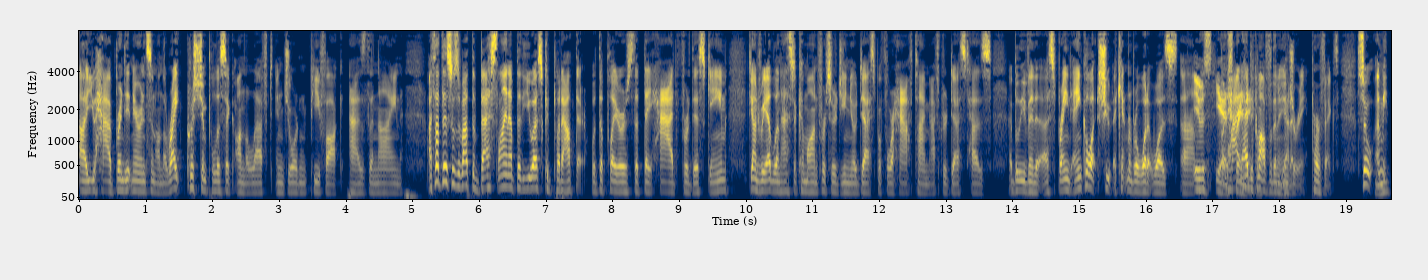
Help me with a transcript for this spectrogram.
Uh, you have Brendan Aaronson on the right, Christian Pulisic on the left, and Jordan Pefok as the nine. I thought this was about the best lineup that the U.S. could put out there with the players that they had for this game. DeAndre Yedlin has to come on for Serginho Dest before halftime after Dest has, I believe, a sprained ankle. Shoot, I can't remember what it was. Um, it was, yeah, had, had to come off with an injury. Perfect. So, mm-hmm. I mean,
